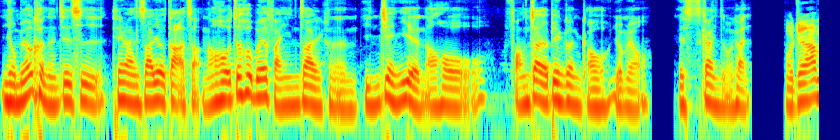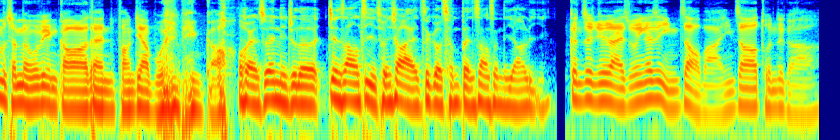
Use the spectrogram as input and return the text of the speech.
有没有可能这次天然砂又大涨？然后这会不会反映在可能银建业，然后房价又变更高？有没有？Sky 你怎么看？我觉得他们成本会变高啊，但房价不会变高。OK，所以你觉得建商自己吞下来这个成本上升的压力？更正确来说，应该是营造吧？营造要吞这个啊。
